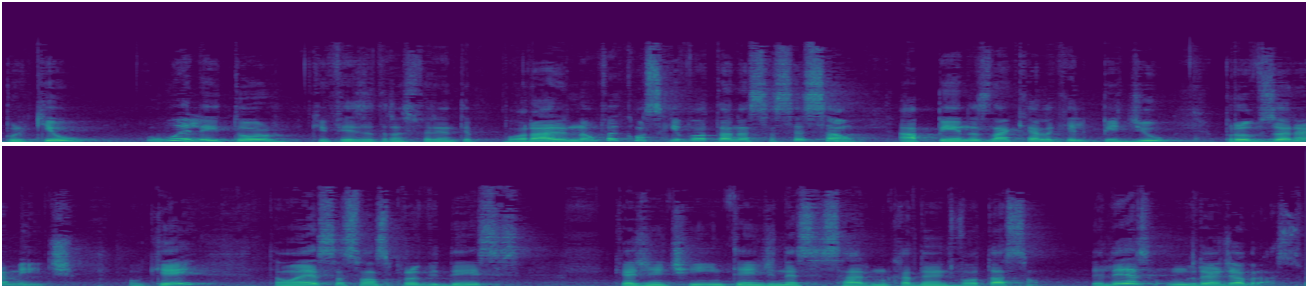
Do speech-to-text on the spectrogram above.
porque o o eleitor que fez a transferência temporária não vai conseguir votar nessa sessão, apenas naquela que ele pediu provisoriamente, ok? Então essas são as providências que a gente entende necessário no caderno de votação, beleza? Um grande abraço.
